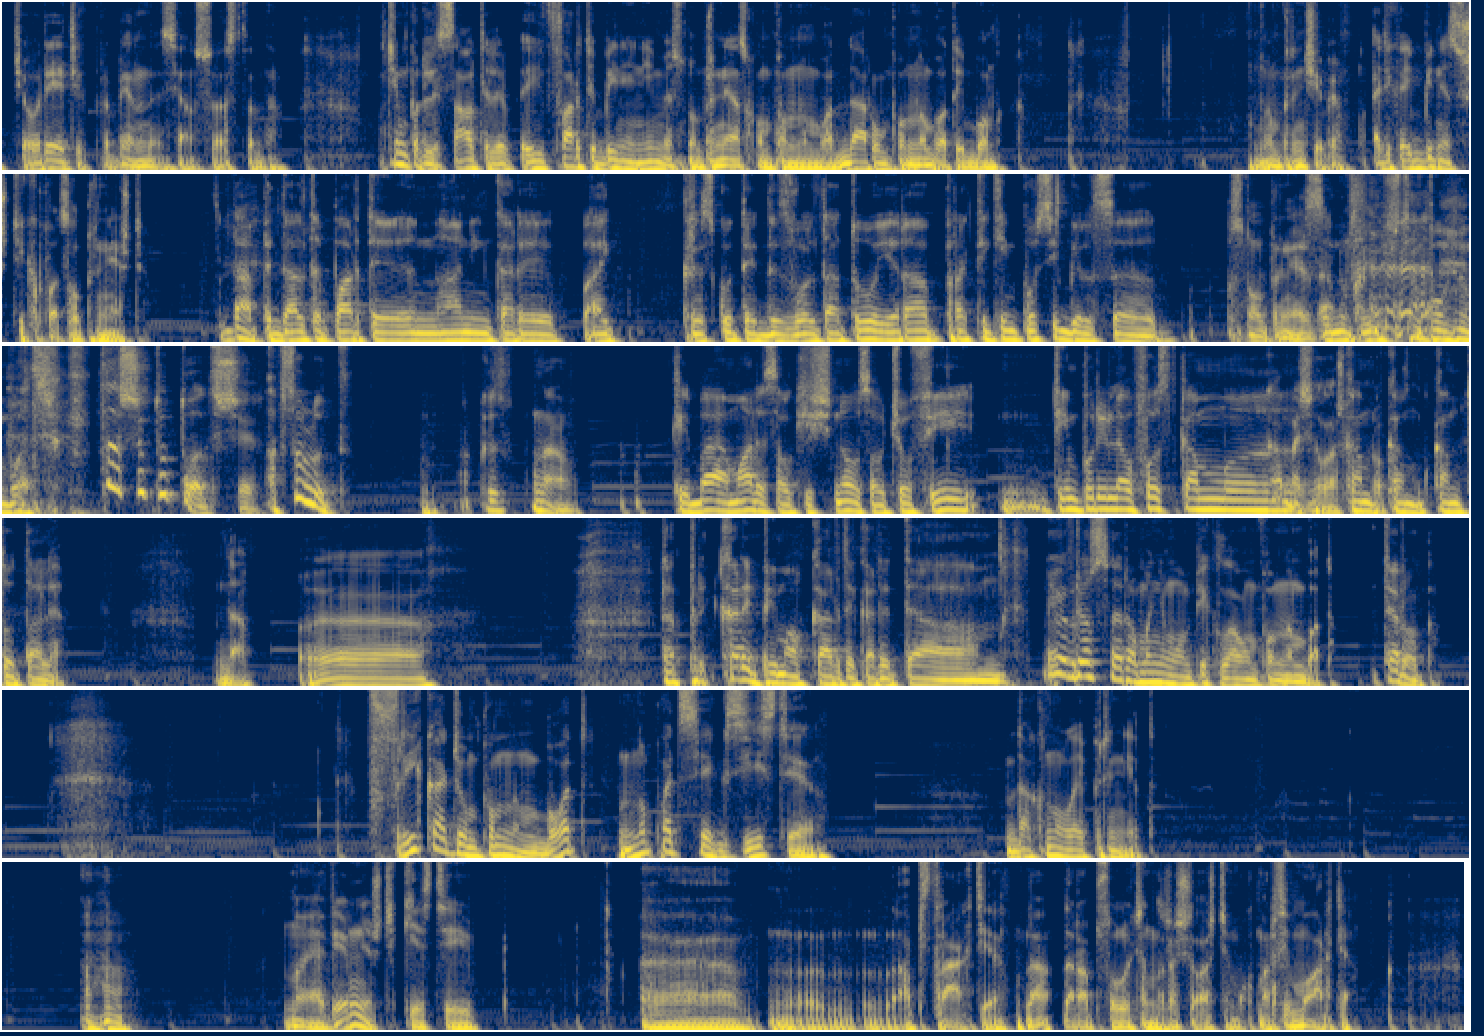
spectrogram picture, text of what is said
teoretic vorbind în sensul ăsta, da. Timpurile saltele, e foarte bine nimeni să nu prinească un pom bot, dar un pom bot e bun. În principiu. Adică e bine să știi că poți să-l prinești. Da, pe de altă parte, în anii în care ai crescut, ai dezvoltat tu, era practic imposibil să, Să nu-l prinești, să da. nu primești un pom bot. Da, și tu tot și... Absolut. Că, na, Că e Baia Mare sau Chișinău sau ce-o fi, timpurile au fost cam, Cam același, cam, aproape. cam, cam tot alea. da. Uh, Dar pri- care e prima carte care te-a... nu, eu vreau să rămânem un pic la un pumn în bot. Te rog. Frica de un pumn în bot nu poate să existe dacă nu l-ai primit. Aha. Noi avem niște chestii uh, abstracte, da? dar absolut în același timp, cum ar fi moartea.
